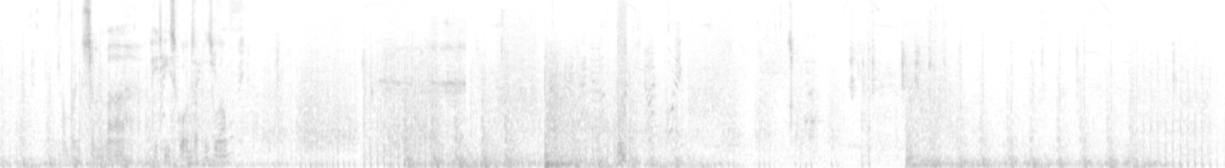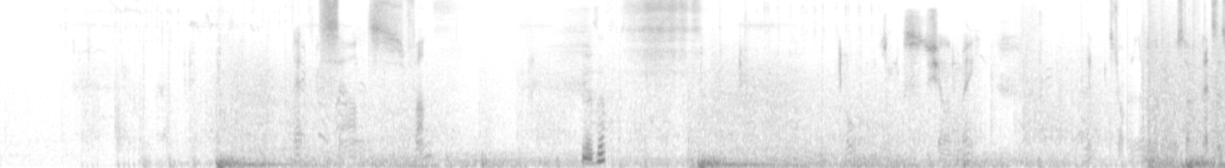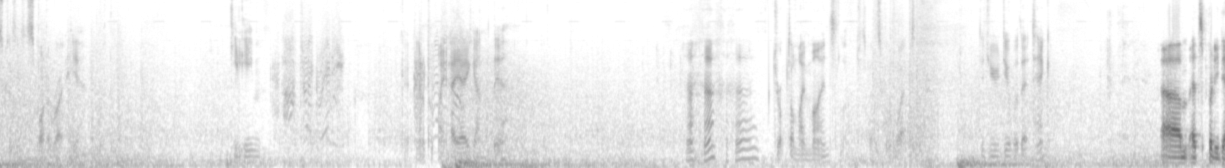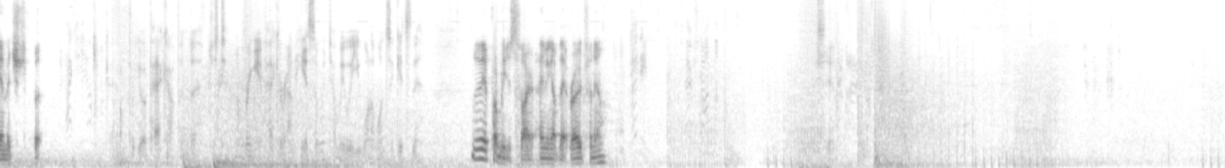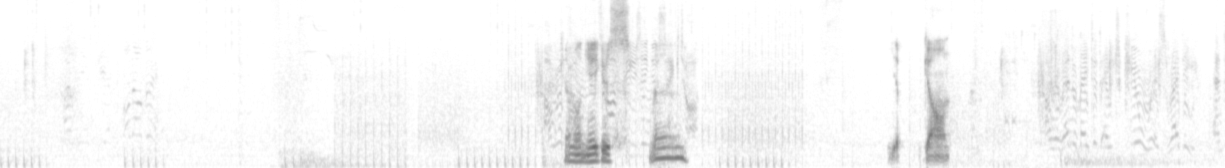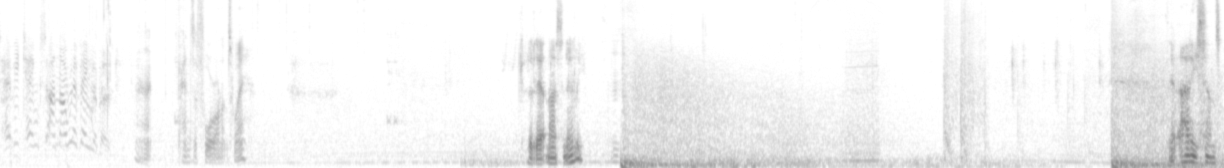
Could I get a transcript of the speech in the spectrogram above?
I'll bring some uh, AT squads up as well. That sounds fun. Mm-hmm. Oh, Someone's shelling me. Yep, it's dropping in the middle of all the stuff. That's just because there's a spotter right here. Kill him. Half track ready. Okay, I'm gonna put my AA gun there. Ha ha ha ha. Dropped on my mines. Look, just about squad wiped. Did you deal with that tank? Um, it's pretty damaged, but Okay, I'll put you a pack up and uh, just I'm bringing a pack around here somewhere. Tell me where you want it once it gets there. they're probably just fire aiming up that road for now. Ready. Verstanden. Yeah. On our way. Our Come on, Jaegers the Run. sector. Yep, gone. Our renovated HQ is ready, and heavy tanks are now available. Alright, Panzer 4 on its way. Got it out nice and early. Mm-hmm. That Artie sounds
